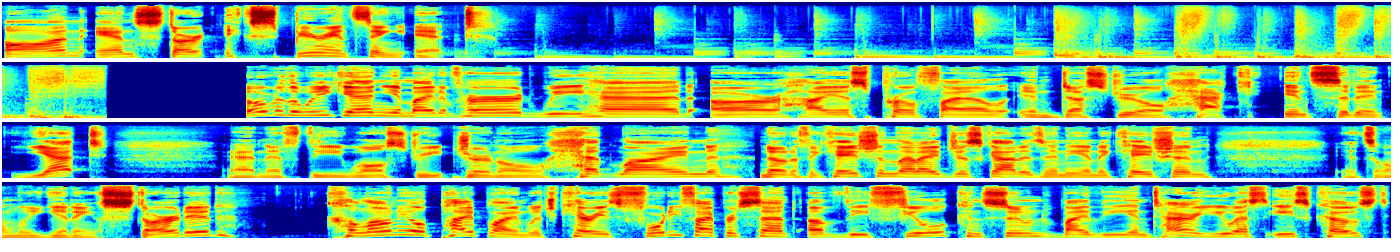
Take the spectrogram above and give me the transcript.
on and start experiencing it? Over the weekend, you might have heard we had our highest profile industrial hack incident yet. And if the Wall Street Journal headline notification that I just got is any indication, it's only getting started. Colonial Pipeline, which carries 45% of the fuel consumed by the entire U.S. East Coast,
